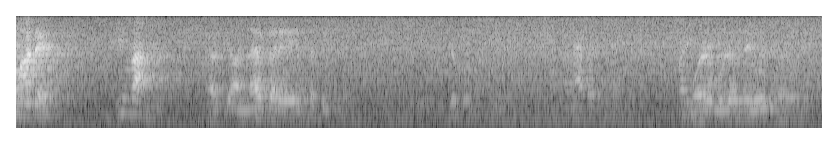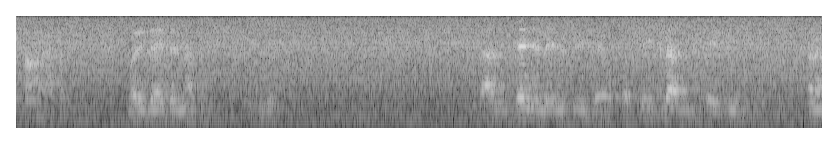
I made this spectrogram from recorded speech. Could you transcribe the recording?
માટે. ન કરે એ તો એવું જ મરી જાય તો ના અને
